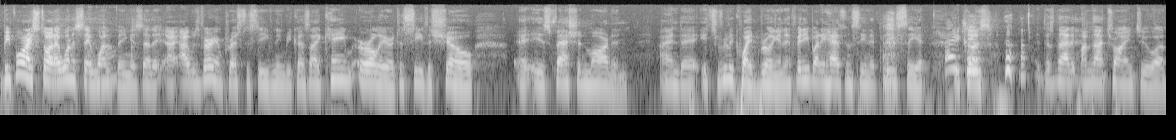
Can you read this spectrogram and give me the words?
Before I start, I want to say one thing is that I, I was very impressed this evening because I came earlier to see the show, uh, is Fashion Modern. And uh, it's really quite brilliant. If anybody hasn't seen it, please see it you. because it's not. I'm not trying to. Uh,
